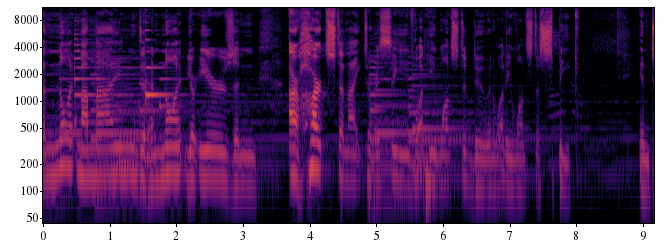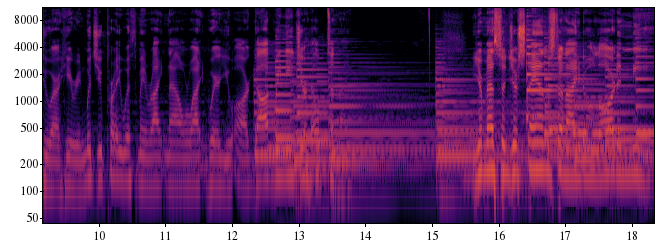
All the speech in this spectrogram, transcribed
anoint my mind and anoint your ears, and our hearts tonight to receive what He wants to do and what He wants to speak into our hearing. Would you pray with me right now, right where you are? God, we need your help tonight. Your messenger stands tonight, O Lord, in need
